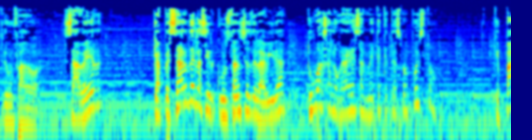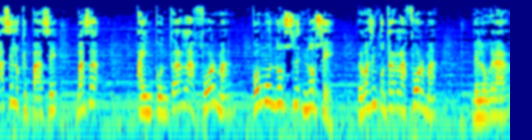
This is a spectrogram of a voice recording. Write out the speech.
triunfador. Saber que a pesar de las circunstancias de la vida, tú vas a lograr esa meta que te has propuesto. Que pase lo que pase, vas a, a encontrar la forma, cómo no no sé, pero vas a encontrar la forma de lograr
